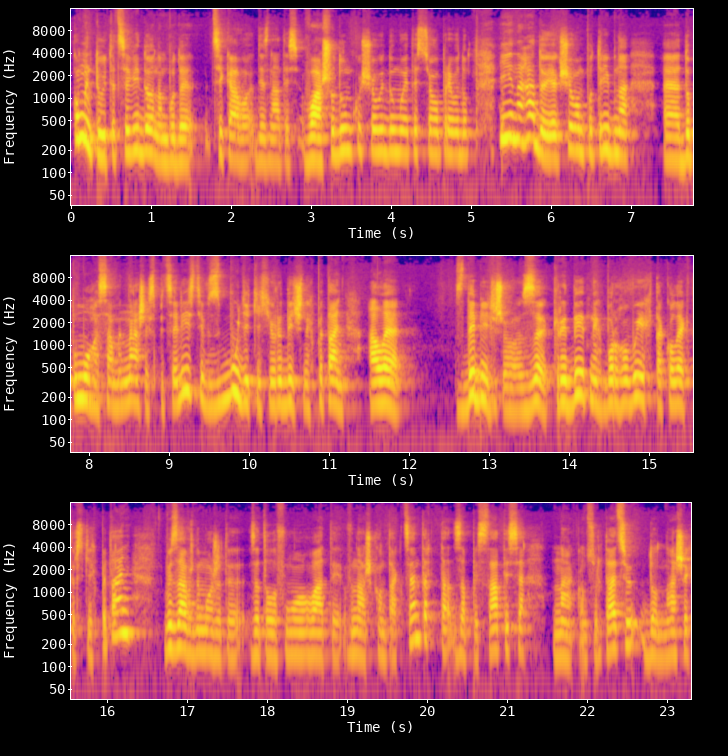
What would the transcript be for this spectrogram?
Коментуйте це відео, нам буде цікаво дізнатись вашу думку, що ви думаєте з цього приводу. І нагадую, якщо вам потрібна допомога саме наших спеціалістів з будь-яких юридичних питань, але здебільшого з кредитних, боргових та колекторських питань, ви завжди можете зателефонувати в наш контакт-центр та записатися на консультацію до наших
